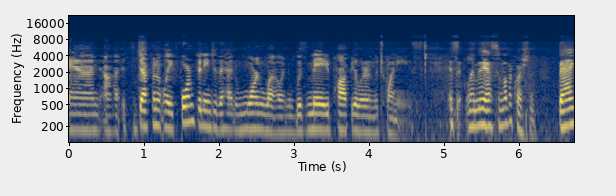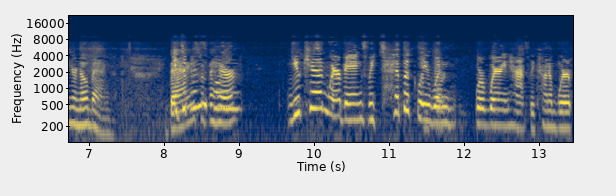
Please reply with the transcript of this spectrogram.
and uh, it's definitely form-fitting to the head and worn low, and was made popular in the 20s. Is it, let me ask another question. Bang or no bang? Bangs with the hair? You can wear bangs. We typically, when we're wearing hats, we kind of wear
